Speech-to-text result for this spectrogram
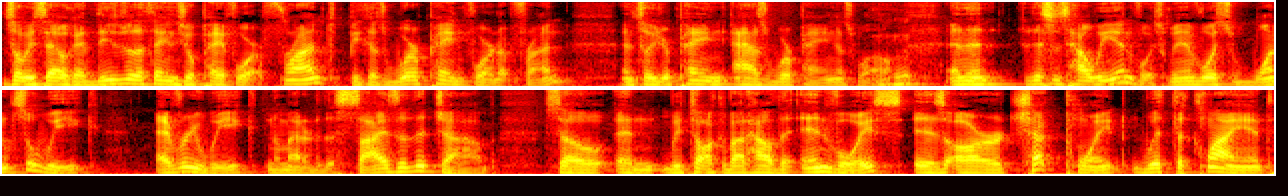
So we say, okay, these are the things you'll pay for up front because we're paying for it up front. And so you're paying as we're paying as well. Mm-hmm. And then this is how we invoice. We invoice once a week, every week, no matter the size of the job. So, and we talk about how the invoice is our checkpoint with the client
